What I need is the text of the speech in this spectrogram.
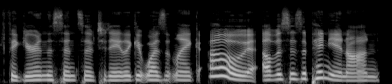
figure in the sense of today. Like it wasn't like oh Elvis's opinion on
